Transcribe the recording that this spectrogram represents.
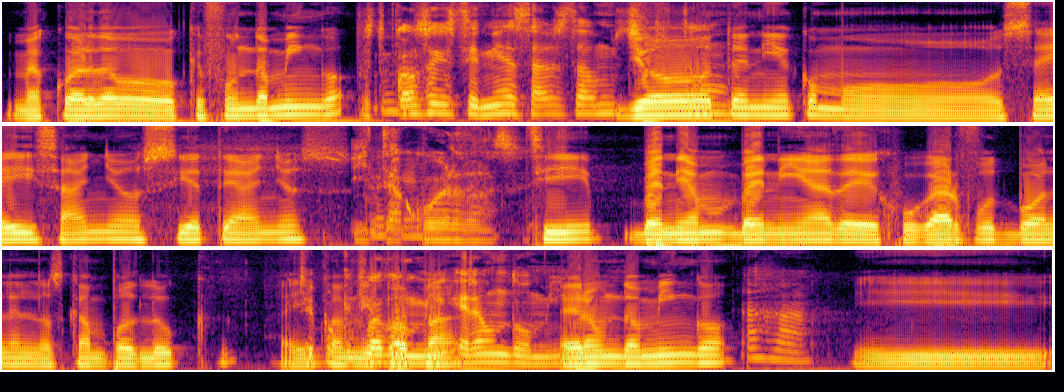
me acuerdo que fue un domingo. Pues, ¿cuántos años tenías? ¿Sabes? Estaba muy Yo chiquito. tenía como seis años, siete años. ¿Y te acuerdas? Sí, venía, venía de jugar fútbol en los campos Luke. Ahí Sí, con porque mi fue domi- papá. era un domingo. Era un domingo. Ajá. Y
